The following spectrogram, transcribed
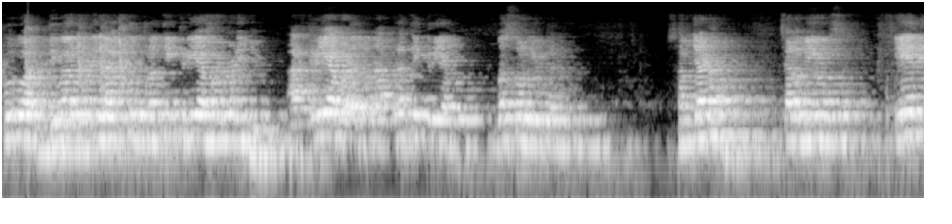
પૂરું આ દિવાલ પર લાગતું પ્રતિક્રિયા બળ પડી ગયું. આ ક્રિયા બળ હતું આ પ્રતિક્રિયા બળ 200 ન્યૂટન સમજાણો? ચાલો બી ઓપ્શન એ અને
